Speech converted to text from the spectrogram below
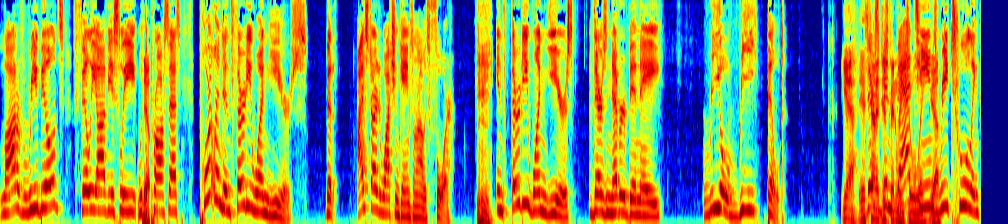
a lot of rebuilds. Philly, obviously, with Yep. the process. Portland in 31 years that I started watching games when I was 4 Mhm. In 31 years, there's never been a real rebuild. Yeah, it's kind of just been, bad retooling. teams yeah. retooling.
